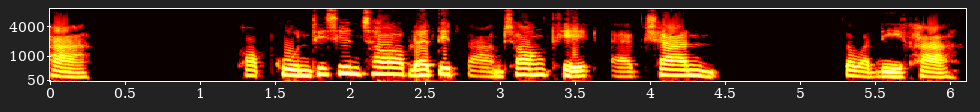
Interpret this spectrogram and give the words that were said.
ค่ะ ขอบคุณที่ชื่นชอบและติดตามช่อง Take Action สวัสดีค่ะ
